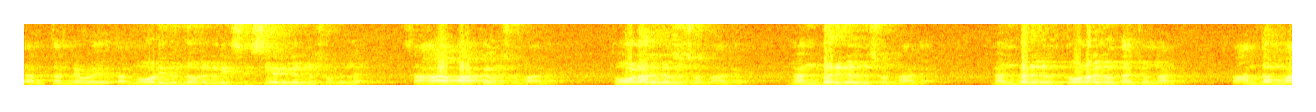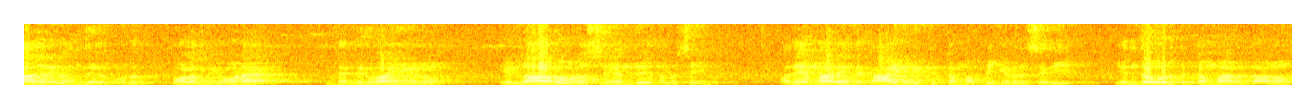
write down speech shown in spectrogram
தன் தன்னுடைய தன்னோடு இருந்தவர்களை சிஷ்யர்கள்னு சொல்லல சகாபாக்கள்னு சொன்னாங்க தோழர்கள்னு சொன்னாங்க நண்பர்கள்னு சொன்னாங்க. நண்பர்கள் தோழர்கள் தான் சொன்னாங்க. அந்த மாதிரி வந்து ஒரு தோழமையோட இந்த நிர்வாகிகளும் எல்லாரோடு சேர்ந்து நம்ம செய்யணும். அதே மாதிரி இந்த காய்கறி திட்டம் அப்படிங்கிறது சரி எந்த ஒரு திட்டமாக இருந்தாலும்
